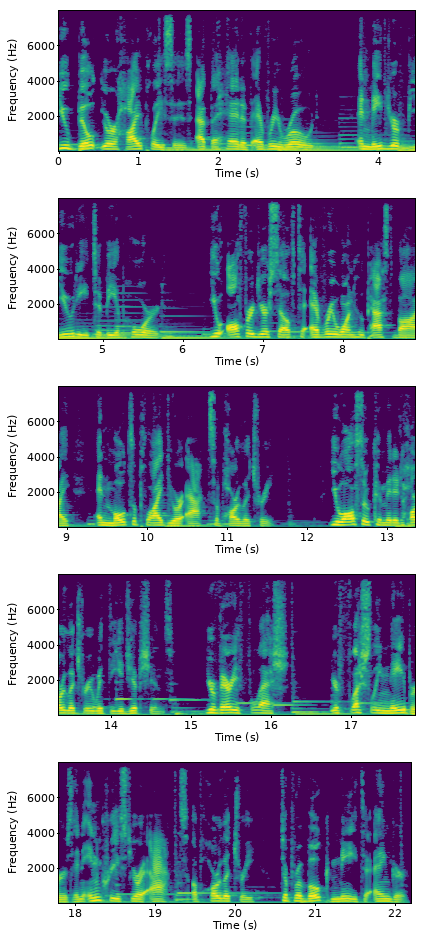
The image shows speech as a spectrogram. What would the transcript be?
You built your high places at the head of every road, and made your beauty to be abhorred. You offered yourself to everyone who passed by, and multiplied your acts of harlotry. You also committed harlotry with the Egyptians, your very flesh, your fleshly neighbors, and increased your acts of harlotry to provoke me to anger.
